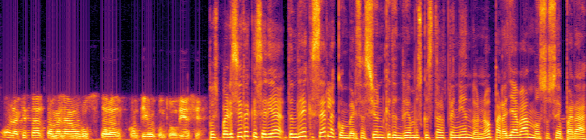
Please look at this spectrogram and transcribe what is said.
Hola, ¿qué tal, Pamela? Un gusto estar contigo y con tu audiencia. Pues pareciera que sería, tendría que ser la conversación que tendríamos que estar teniendo, ¿no? Para allá vamos, o sea, para,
